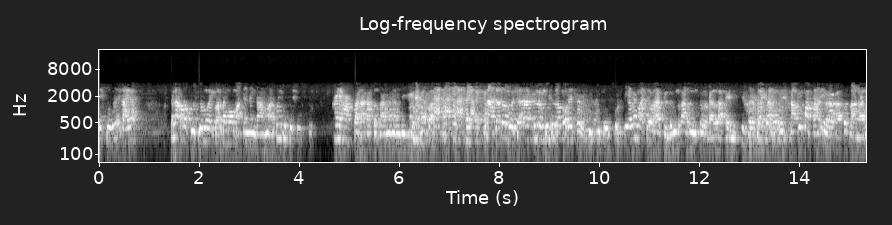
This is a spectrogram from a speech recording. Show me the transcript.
diculik kayak, kena orang bocah mulai kok tengok makan yang kamar, itu itu syukur. Kayak apa nak kasut tangan nanti? Ada tuh bocah orang belum gitu loh. Dia memang masih orang belum itu kan unsur dan lain. Tapi pas tadi orang kasut tangan,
